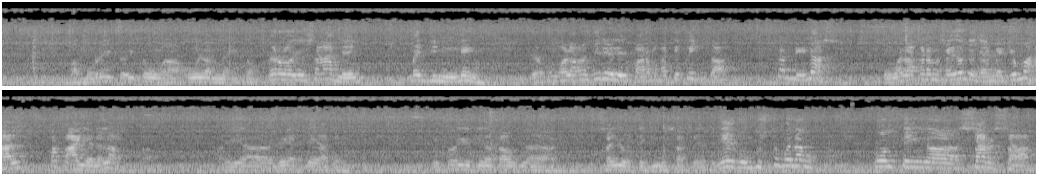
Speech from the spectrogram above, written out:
Paborito itong ah, ulam na ito. Pero yung sa amin, may giniling. Pero kung wala kang giniling, para makatipid ka, sardinas. Kung wala ka naman sa iyo, dahil medyo mahal, papaya na lang. Ay, uh, gayat-gayatin. Ito yung tinatawag na sayote, ginusa sayote. Ngayon, kung gusto mo ng konting ah, sarsa,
